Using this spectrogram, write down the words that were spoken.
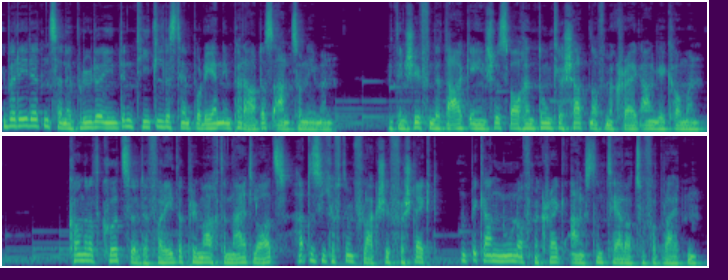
überredeten seine Brüder ihn, den Titel des temporären Imperators anzunehmen. Mit den Schiffen der Dark Angels war auch ein dunkler Schatten auf McCrack angekommen. Konrad Kurze, der Verräterprimarch der Night Lords, hatte sich auf dem Flaggschiff versteckt und begann nun auf McCrack Angst und Terror zu verbreiten.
